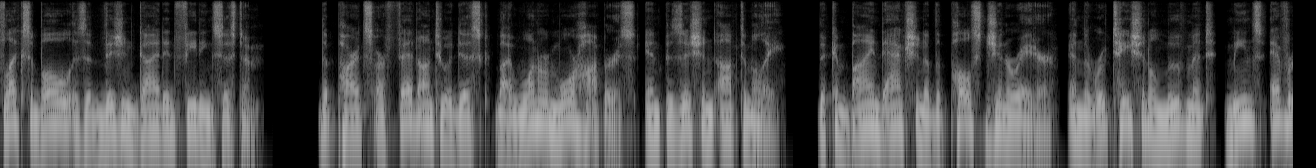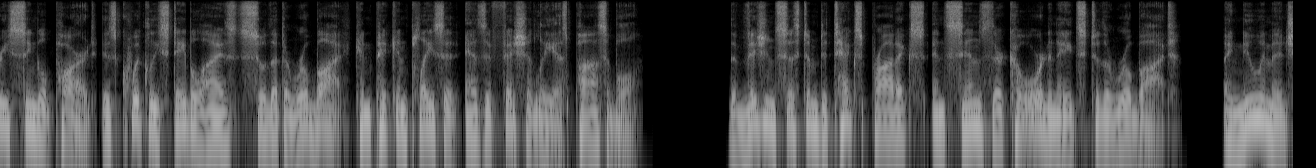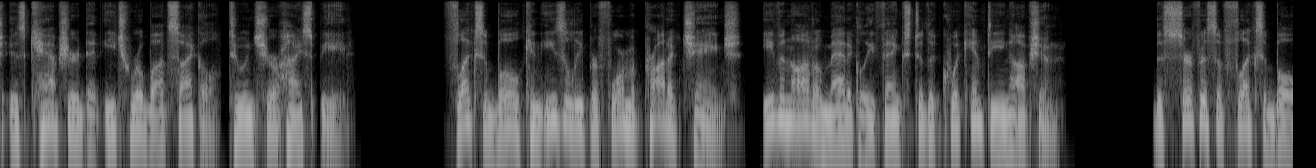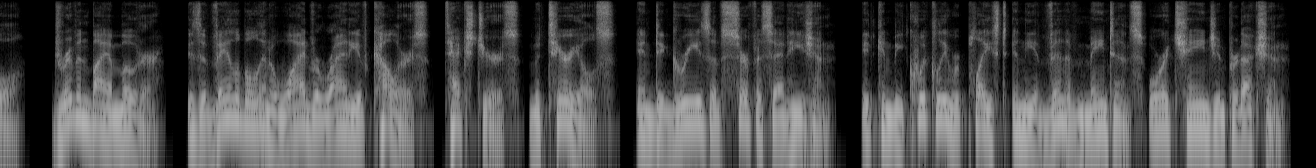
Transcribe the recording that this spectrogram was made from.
FlexiBowl is a vision-guided feeding system. The parts are fed onto a disc by one or more hoppers and positioned optimally. The combined action of the pulse generator and the rotational movement means every single part is quickly stabilized so that the robot can pick and place it as efficiently as possible. The vision system detects products and sends their coordinates to the robot. A new image is captured at each robot cycle to ensure high speed. FlexiBowl can easily perform a product change, even automatically thanks to the quick emptying option. The surface of FlexiBowl, driven by a motor, is available in a wide variety of colors, textures, materials, and degrees of surface adhesion. It can be quickly replaced in the event of maintenance or a change in production.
